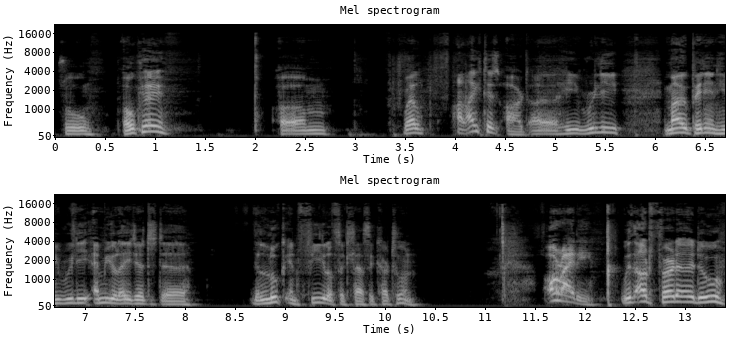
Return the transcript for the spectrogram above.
So, okay. Um, well, I liked his art. Uh, he really, in my opinion, he really emulated the, the look and feel of the classic cartoon. Alrighty, without further ado,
